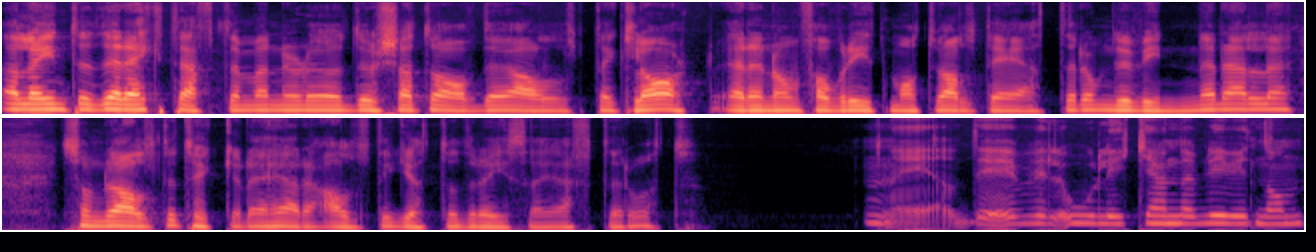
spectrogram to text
Eller inte direkt efter, men när du har duschat av dig och allt är klart. Är det någon favoritmat du alltid äter om du vinner eller som du alltid tycker det här är alltid gött att dra i sig efteråt? Nej, det är väl olika men det har blivit någon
